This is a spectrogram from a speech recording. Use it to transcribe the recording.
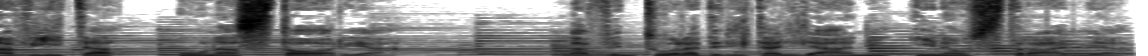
Una vita, una storia. L'avventura degli italiani in Australia.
